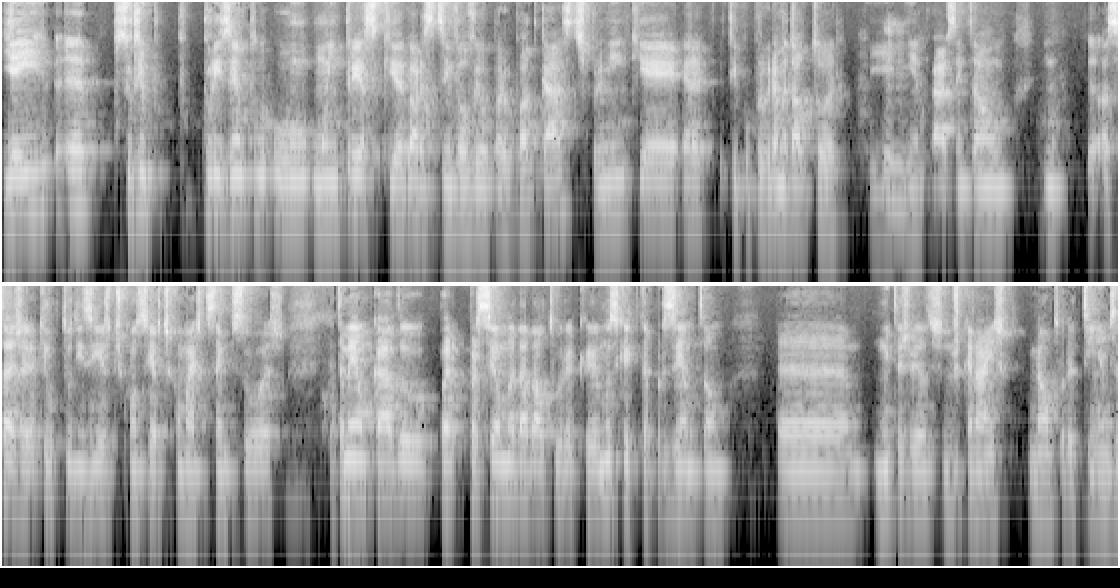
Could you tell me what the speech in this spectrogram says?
e aí uh, surgiu, por exemplo, um, um, interesse que agora se desenvolveu para podcasts, para mim, que é, era tipo o programa de autor, e, uhum. e entrares então, ou seja, aquilo que tu dizias dos concertos com mais de 100 pessoas, também é um bocado, pareceu-me a dada altura que a música que te apresentam uh, muitas vezes nos canais que na altura tínhamos,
